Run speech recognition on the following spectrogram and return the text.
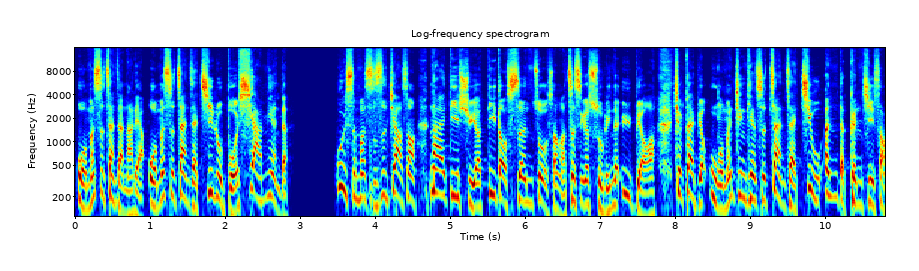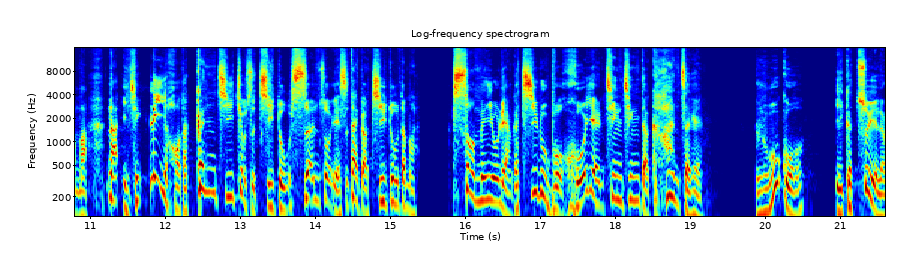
我们是站在哪里啊？我们是站在基路伯下面的。为什么十字架上那一滴血要滴到施恩座上啊？这是一个属灵的预表啊，就代表我们今天是站在救恩的根基上吗？那已经立好的根基就是基督，施恩座也是代表基督的吗？上面有两个基路伯，火眼金睛的看着耶。如果一个罪人、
